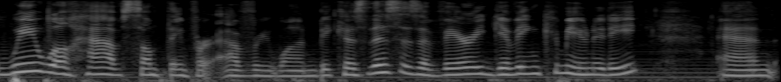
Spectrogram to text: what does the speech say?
we will have something for everyone because this is a very giving community. And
